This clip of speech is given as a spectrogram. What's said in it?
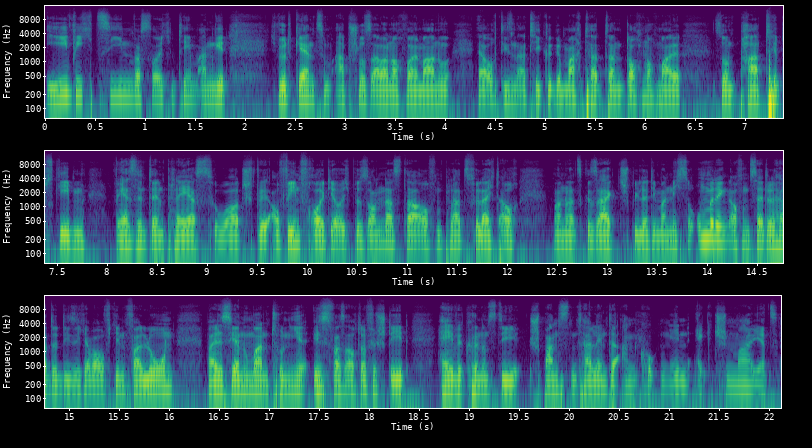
ewig ziehen, was solche Themen angeht. Ich würde gerne zum Abschluss aber noch, weil Manu ja auch diesen Artikel gemacht hat, dann doch nochmal so ein paar Tipps geben. Wer sind denn Players to watch? Auf wen freut ihr euch besonders da auf dem Platz? Vielleicht auch, Manu hat es gesagt, Spieler, die man nicht so unbedingt auf dem Zettel hatte, die sich aber auf jeden Fall lohnen, weil es ja nun mal ein Turnier ist, was auch dafür steht, hey, wir können uns die spannendsten Talente angucken in Action mal jetzt.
